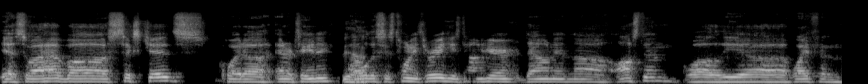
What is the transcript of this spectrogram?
Yeah, so I have uh, six kids. Quite uh, entertaining. Yeah. My oldest is 23. He's down here, down in uh, Austin, while the uh, wife and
